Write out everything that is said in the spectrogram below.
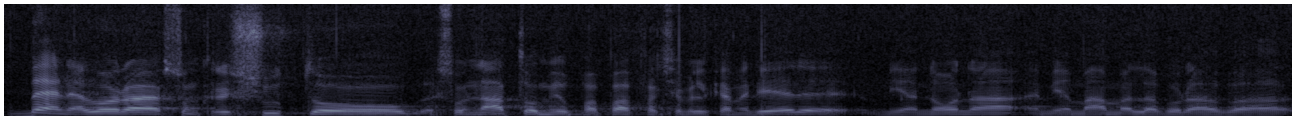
Bene, allora sono cresciuto, sono nato, mio papà faceva il cameriere, mia nonna e mia mamma lavorava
